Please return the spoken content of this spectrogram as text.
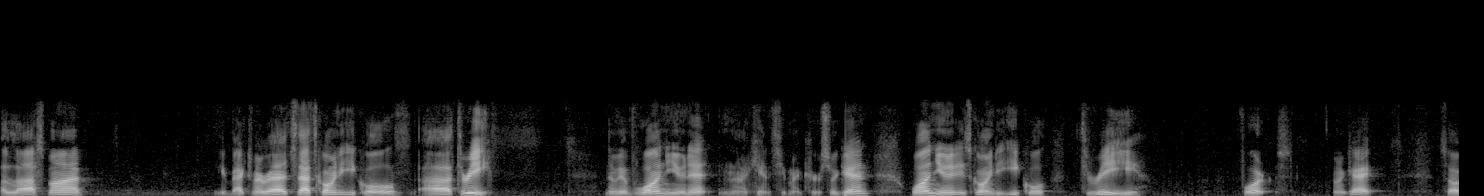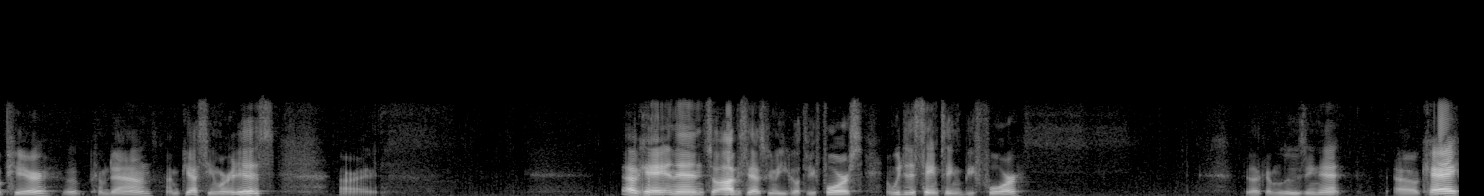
I lost my, get back to my red. So that's going to equal uh, three. Then we have one unit, I can't see my cursor again. One unit is going to equal three fourths. Okay? So up here, oops, come down. I'm guessing where it is. All right. Okay, and then, so obviously that's going to be equal 3 fourths. And we did the same thing before feel like I'm losing it. Okay.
